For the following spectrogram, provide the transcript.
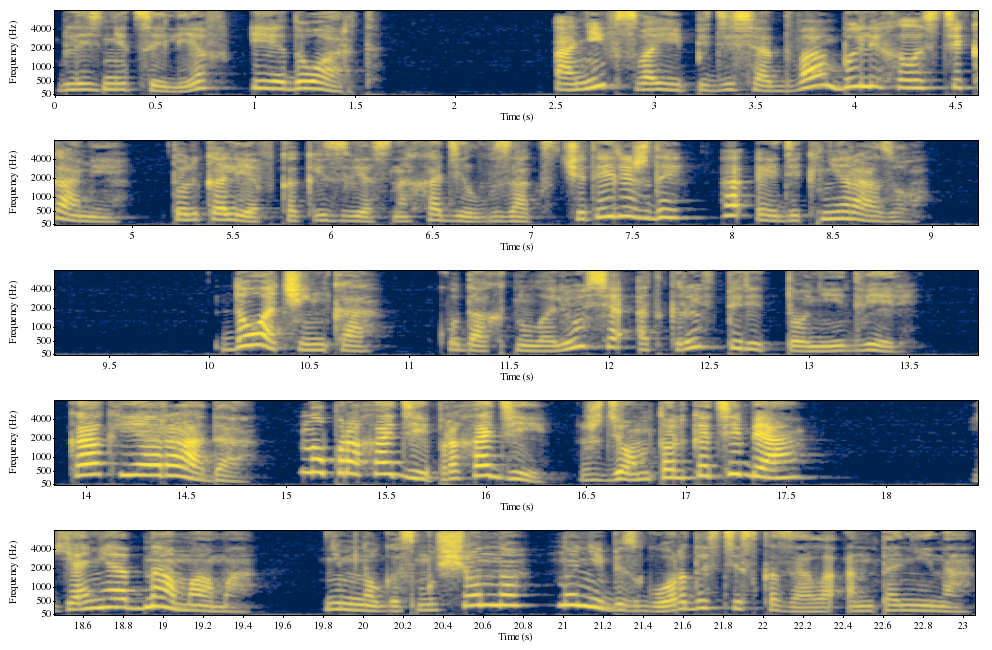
близнецы Лев и Эдуард. Они в свои 52 были холостяками, только Лев, как известно, ходил в ЗАГС четырежды, а Эдик ни разу. «Доченька!» – кудахнула Люся, открыв перед Тоней дверь. «Как я рада! Ну, проходи, проходи, ждем только тебя!» «Я не одна мама», – немного смущенно, но не без гордости сказала Антонина.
